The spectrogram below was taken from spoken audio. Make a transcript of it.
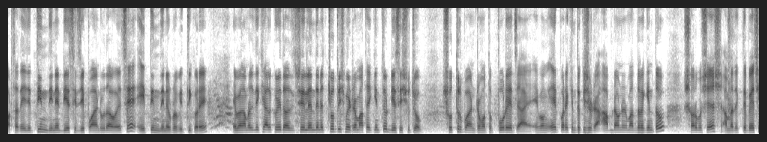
অর্থাৎ এই যে তিন দিনে ডিএসসির যে পয়েন্ট উদা হয়েছে, এই তিন দিনের উপর ভিত্তি করে। এবং আমরা যদি খেয়াল করি, তাহলে দেখছি লেনদেনের চৌত্রিশ মিনিটের মাথায় কিন্তু ডিএসসি সূচক সত্তর পয়েন্টের মতো পড়ে যায় এবং এরপরে কিন্তু কিছুটা আপ ডাউনের মাধ্যমে কিন্তু সর্বশেষ আমরা দেখতে পেয়েছি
